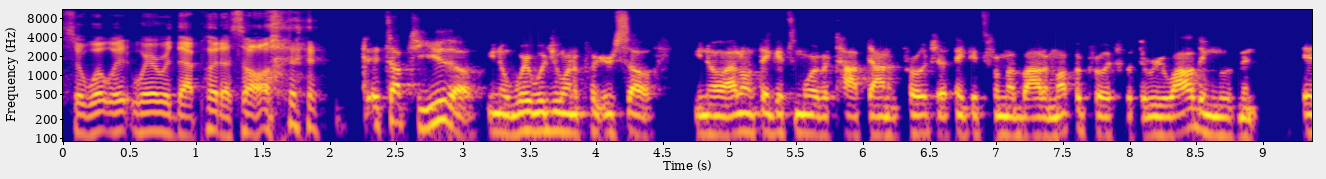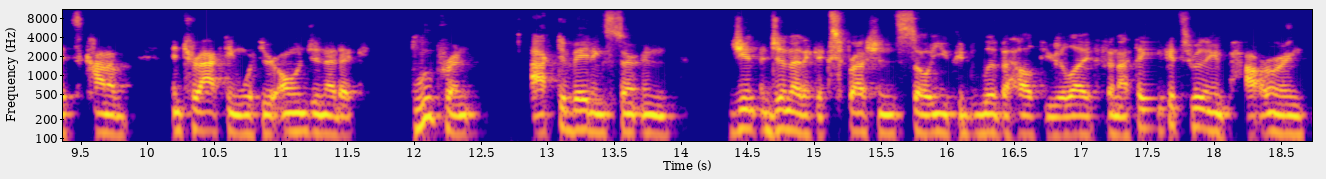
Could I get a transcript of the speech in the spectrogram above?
So what, where would that put us all? it's up to you though. You know, where would you want to put yourself? You know, I don't think it's more of a top down approach. I think it's from a bottom up approach with the rewilding movement. It's kind of interacting with your own genetic blueprint, activating certain gen- genetic expressions so you could live a healthier life. And I think it's really empowering.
